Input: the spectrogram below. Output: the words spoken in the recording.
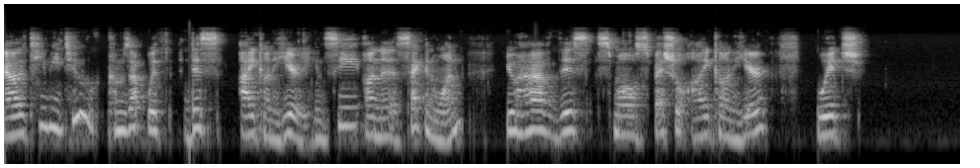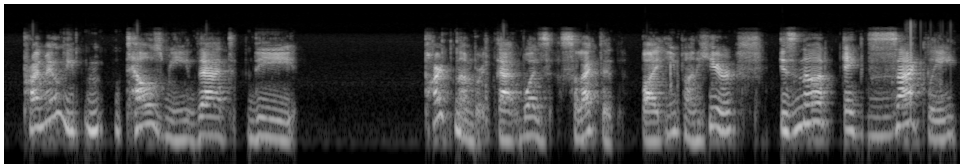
Now the TB2 comes up with this icon here. You can see on the second one, you have this small special icon here, which primarily tells me that the part number that was selected by ePlan here is not exactly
